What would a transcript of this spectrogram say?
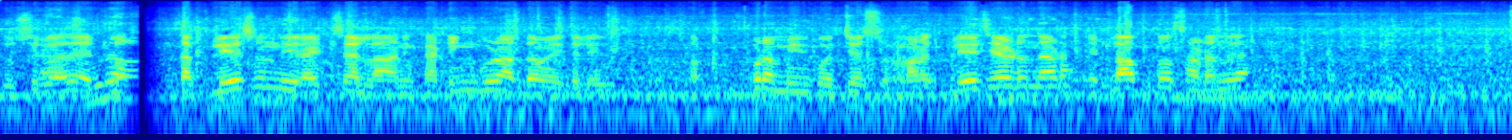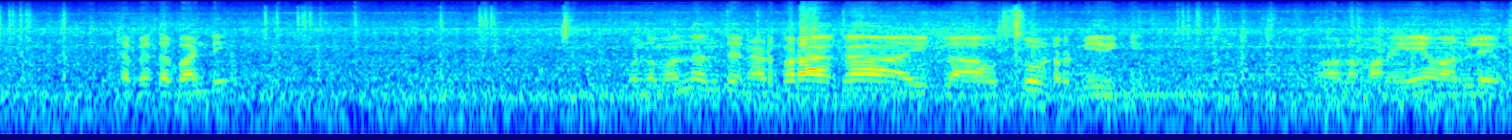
చూసారు కదా ఎట్లా? అంత ప్లేస్ ఉంది రైట్ సైడ్ అని కటింగ్ కూడా అర్థం అవుతలేదు తప్పున మీదకి వచ్చేస్తుంది. మనకి ప్లేస్ ఏడు ఉందా ఎట్లా ఆపుతాం సడన్గా ఇంత పెద్ద బండి. కొంతమంది అంతే నడపరాక ఇట్లా వస్తూ ఉంటారు మీదికి. వాళ్ళ మనం ఏం అనలేము.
